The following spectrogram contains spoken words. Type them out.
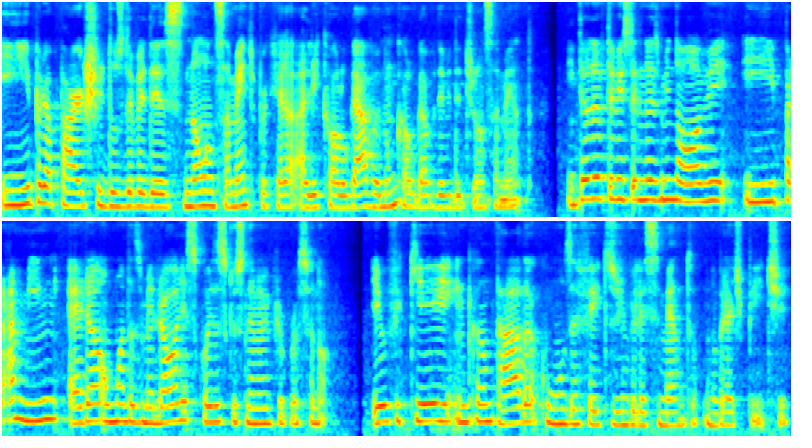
e ir para a parte dos DVDs não lançamento, porque era ali que eu alugava, eu nunca alugava DVD de lançamento. Então eu devo ter visto ele em 2009 e para mim era uma das melhores coisas que o cinema me proporcionou. Eu fiquei encantada com os efeitos de envelhecimento no Brad Pitt.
